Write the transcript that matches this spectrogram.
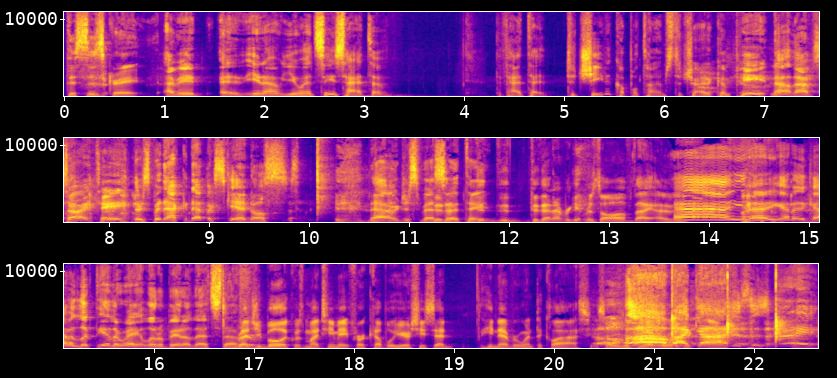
This is great. I mean, you know, UNC's had to. They've had to, to cheat a couple times to try to oh, compete. No, I'm sorry, Tate. There's been academic scandals. now we're just messing with Tate. did, did, did that ever get resolved? I, I, Ah, you know, you gotta gotta look the other way a little bit on that stuff. Reggie Bullock was my teammate for a couple years. He said he never went to class. He said he just oh never went my to class. God, this is great.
